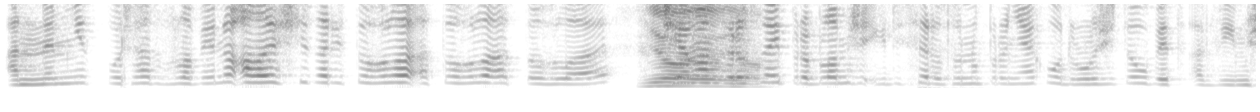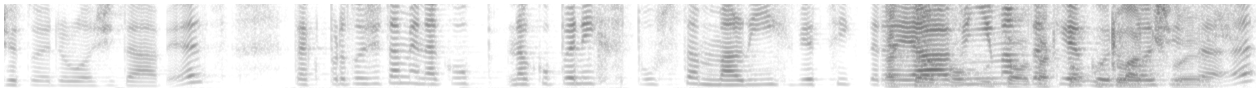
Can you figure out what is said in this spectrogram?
a nemět pořád v hlavě, no ale ještě tady tohle a tohle a tohle, Jo, že já mám jo, jo. hrozný problém, že i když se rozhodnu pro nějakou důležitou věc a vím, že to je důležitá věc, tak protože tam je nakup, nakupených spousta malých věcí, které Tak to já jako vnímám tak taky to jako utlačuješ. důležité,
